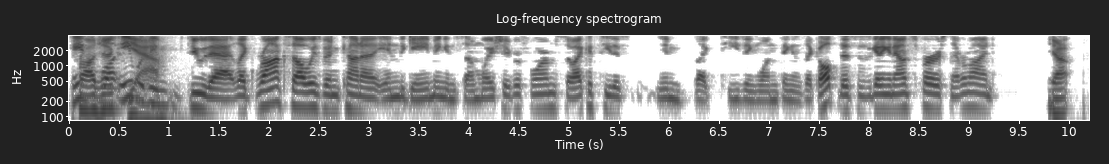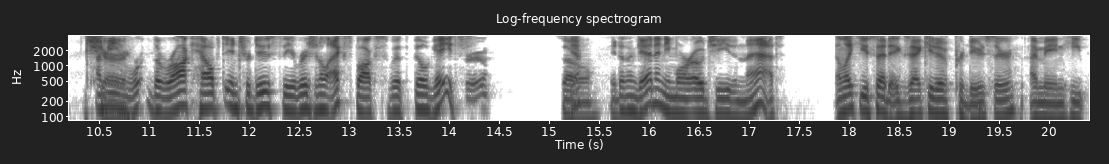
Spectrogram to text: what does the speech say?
He's, well, projects. he Yeah. would do that. Like Rock's always been kind of into gaming in some way, shape, or form. So I could see this him like teasing one thing and it's like, oh, this is getting announced first. Never mind. yeah. Sure. I mean, R- The Rock helped introduce the original Xbox with Bill It's Gates. true. So Yeah. it doesn't get any more OG than that. and like you said, executive producer. I mean, he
